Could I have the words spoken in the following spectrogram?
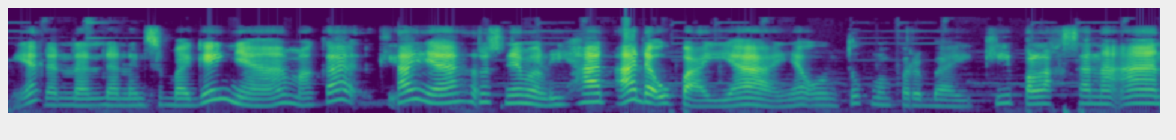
ya dan dan dan lain sebagainya maka saya khususnya melihat ada upaya ya untuk memperbaiki pelaksanaan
